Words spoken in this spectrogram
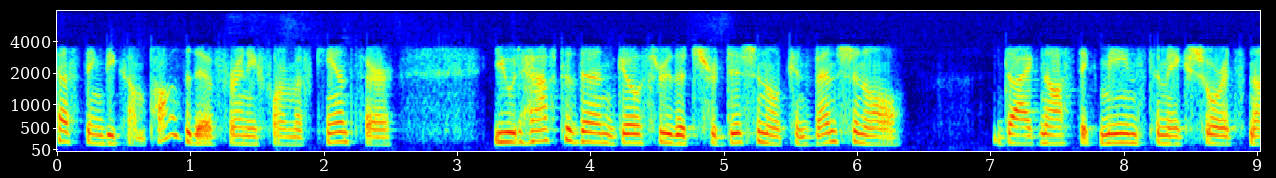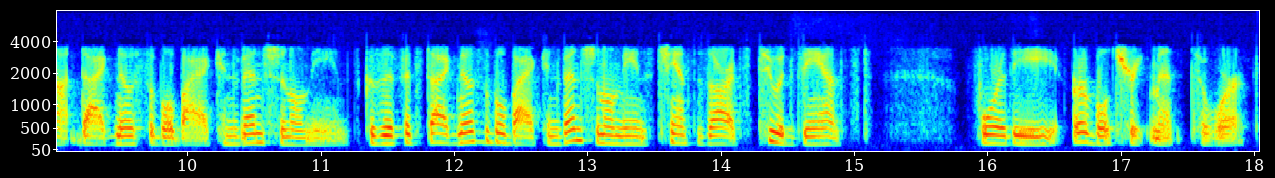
testing become positive for any form of cancer, you would have to then go through the traditional, conventional diagnostic means to make sure it's not diagnosable by a conventional means. Because if it's diagnosable by a conventional means, chances are it's too advanced for the herbal treatment to work.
